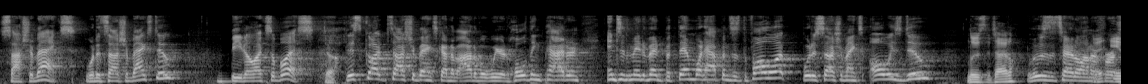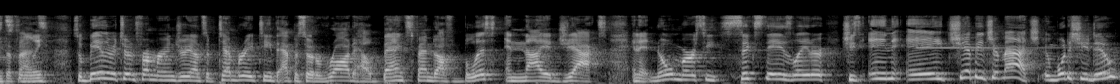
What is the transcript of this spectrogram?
Sasha Banks. What did Sasha Banks do? Beat Alexa Bliss. Ugh. This got Sasha Banks kind of out of a weird holding pattern into the main event. But then what happens is the follow up. What does Sasha Banks always do? Lose the title? Lose the title on her Uh, first instantly? defense. So Bayley returns from her injury on September 18th episode of Raw to help Banks fend off Bliss and Nia Jax. And at No Mercy, six days later, she's in a championship match. And what does she do?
